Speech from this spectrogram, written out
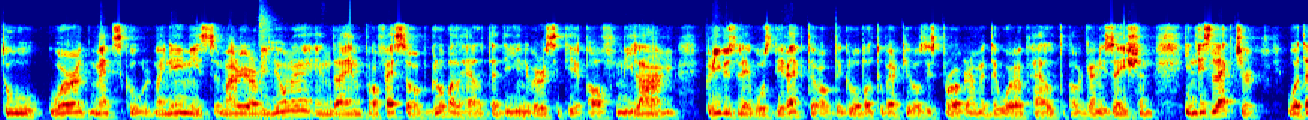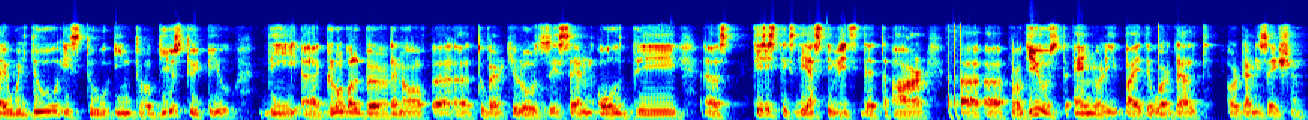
to World Med School. My name is Mario Raviglione and I am professor of global health at the University of Milan. Previously, I was director of the Global Tuberculosis Program at the World Health Organization. In this lecture, what I will do is to introduce to you the uh, global burden of uh, uh tuberculosis and all the uh, statistics, the estimates that are uh, uh, produced annually by the World Health Organization.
